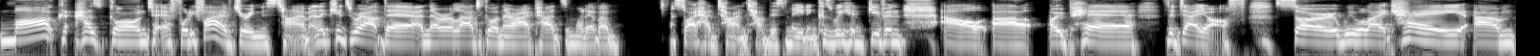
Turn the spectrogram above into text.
Mark has gone to F45 during this time, and the kids were out there and they were allowed to go on their iPads and whatever. So I had time to have this meeting because we had given our uh, au pair the day off. So we were like, hey, um,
